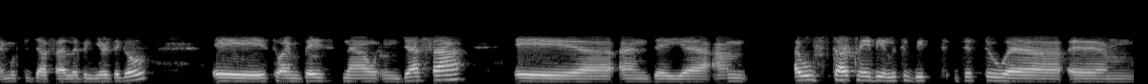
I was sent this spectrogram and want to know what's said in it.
I moved to Jaffa 11 years ago. Uh, so I'm based now in Jaffa, uh, and I'm, I will start maybe a little bit just to um,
